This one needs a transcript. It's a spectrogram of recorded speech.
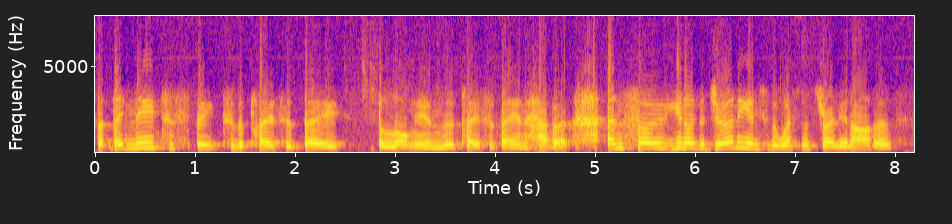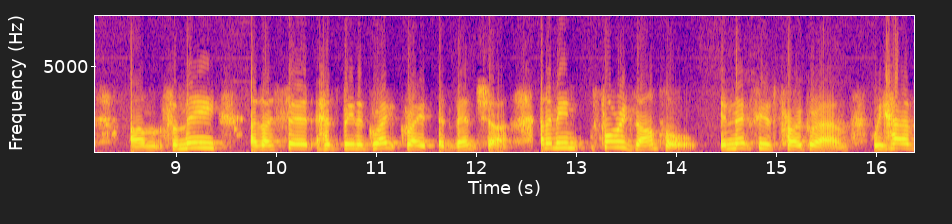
But they need to speak to the place that they belong in, the place that they inhabit. And so, you know, the journey into the Western Australian artists um, for me, as I said, has been a great, great adventure. And I mean, for example, in next year's program, we have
